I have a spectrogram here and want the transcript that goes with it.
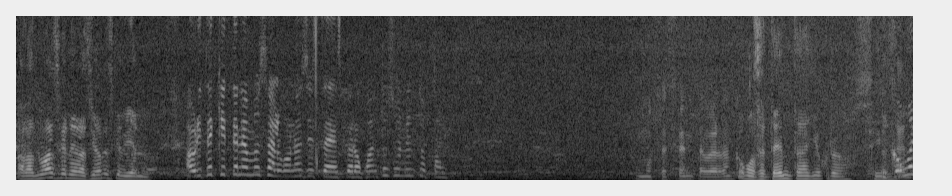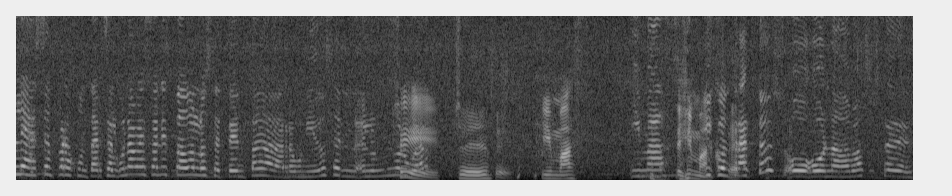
a las nuevas generaciones que vienen. Ahorita aquí tenemos algunos de ustedes, pero ¿cuántos son en total? Como 60, ¿verdad? Como 70, yo creo. Sí. ¿Y cómo le hacen para juntarse? ¿Alguna vez han estado los 70 reunidos en, en un mismo lugar? Sí, Sí. y más. ¿Y más? Y más. contratos o, o nada más ustedes?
